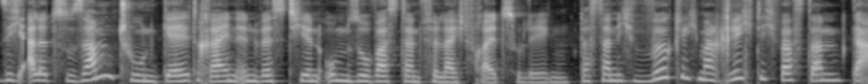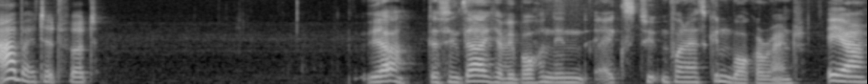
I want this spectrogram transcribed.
sich alle zusammentun, Geld rein investieren, um sowas dann vielleicht freizulegen. Dass da nicht wirklich mal richtig was dann gearbeitet wird. Ja, deswegen sage ich ja, wir brauchen den Ex-Typen von der Skinwalker Ranch. Ja.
